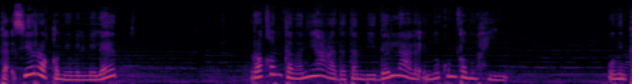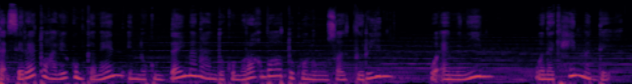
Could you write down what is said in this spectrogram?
تأثير رقم يوم الميلاد. رقم 8 عادة بيدل على إنكم طموحين. ومن تأثيراته عليكم كمان إنكم دايما عندكم رغبة تكونوا مسيطرين وآمنين وناجحين ماديا.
